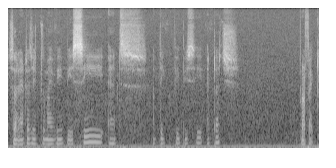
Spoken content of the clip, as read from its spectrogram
Sorry attach it to my VPC at I think VPC attach. Perfect.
